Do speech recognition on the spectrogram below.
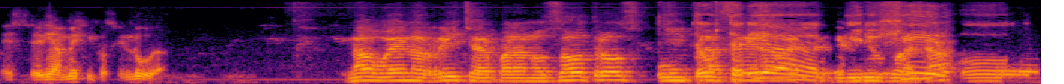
eh, sería México sin duda. No, bueno, Richard, para nosotros un ¿Te gustaría dirigir o,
